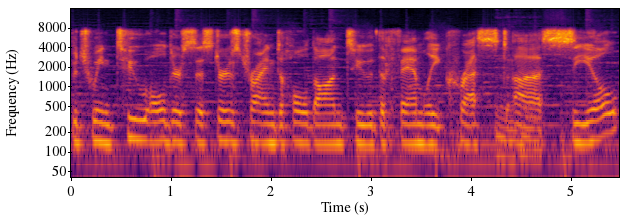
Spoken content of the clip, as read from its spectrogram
between two older sisters trying to hold on to the family crest uh, seal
